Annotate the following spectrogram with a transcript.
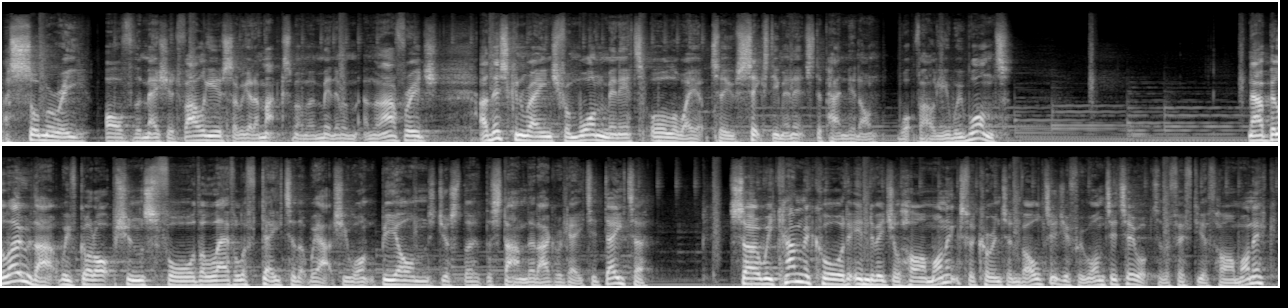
a summary of the measured value. So we get a maximum, a minimum and an average. And this can range from one minute all the way up to 60 minutes depending on what value we want. Now below that, we've got options for the level of data that we actually want beyond just the, the standard aggregated data. So we can record individual harmonics for current and voltage if we wanted to, up to the 50th harmonic.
